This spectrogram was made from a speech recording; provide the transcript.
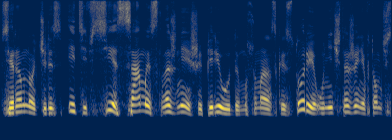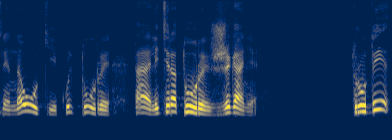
Все равно через эти все самые сложнейшие периоды мусульманской истории, уничтожения в том числе науки, культуры, да, литературы, сжигания – труды,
